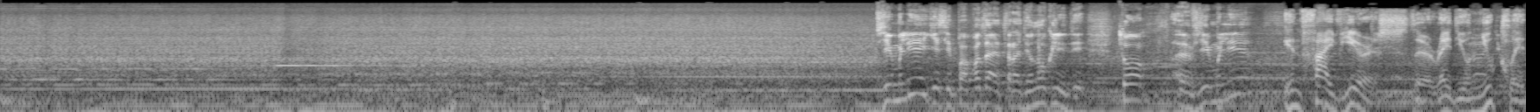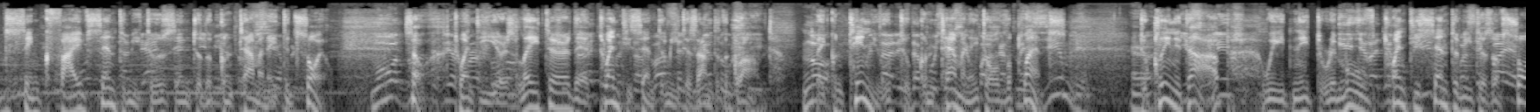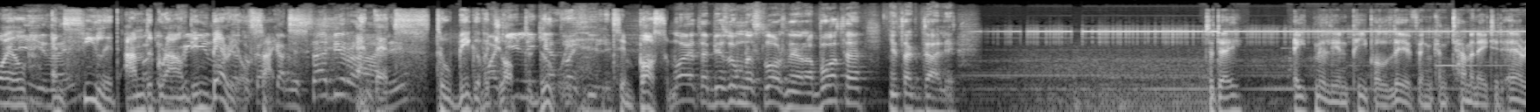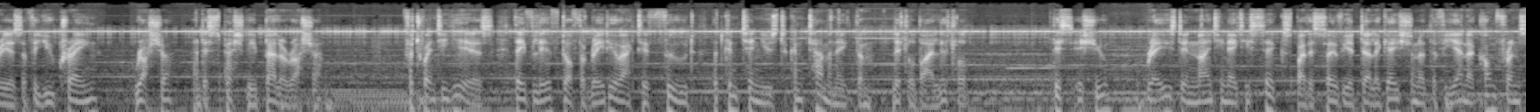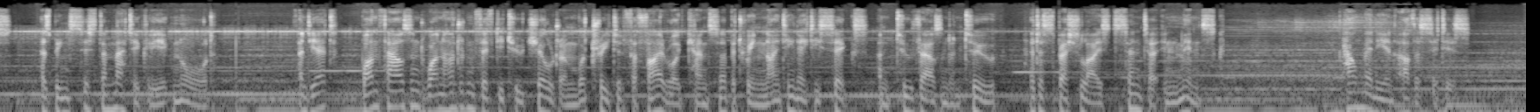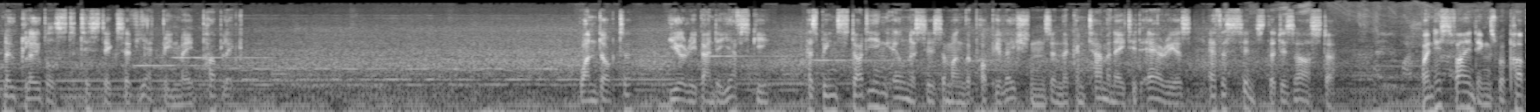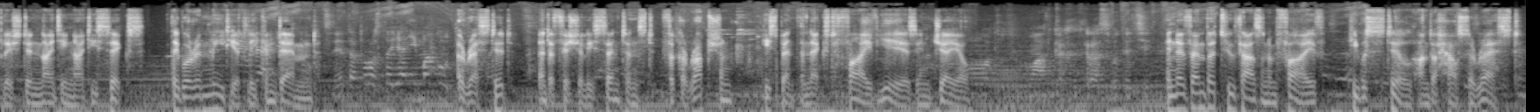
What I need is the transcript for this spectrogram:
Земле, если попадают радионуклиды, то в Земле In five years, the radionuclides sink five centimeters into the contaminated soil. So, 20 years later, they're 20 centimeters under the ground. They continue to contaminate all the plants. To clean it up, we'd need to remove 20 centimeters of soil and seal it underground in burial sites. And that's too big of a job to do. It's impossible. Today, 8 million people live in contaminated areas of the Ukraine, Russia, and especially Belarusia. For 20 years, they've lived off the radioactive food that continues to contaminate them little by little. This issue, raised in 1986 by the Soviet delegation at the Vienna Conference, has been systematically ignored. And yet, 1,152 children were treated for thyroid cancer between 1986 and 2002 at a specialized center in Minsk. How many in other cities? No global statistics have yet been made public. One doctor, Yuri Bandazhevsky, has been studying illnesses among the populations in the contaminated areas ever since the disaster. When his findings were published in 1996, they were immediately condemned. Arrested and officially sentenced for corruption, he spent the next five years in jail. In November 2005, he was still under house arrest.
